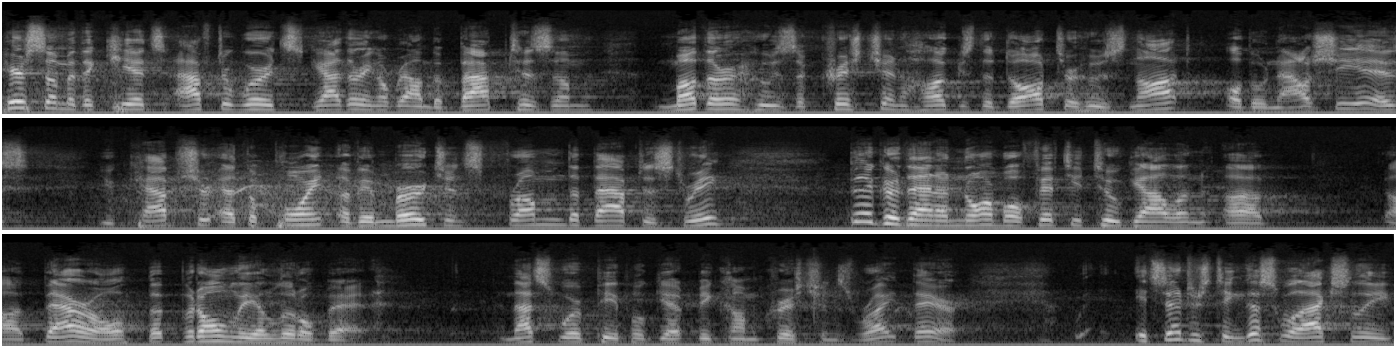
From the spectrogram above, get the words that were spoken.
Here's some of the kids afterwards gathering around the baptism. Mother, who's a Christian, hugs the daughter who's not, although now she is. You capture at the point of emergence from the baptistry. Bigger than a normal 52 gallon uh, uh, barrel, but, but only a little bit. And that's where people get become Christians, right there. It's interesting, this will actually,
